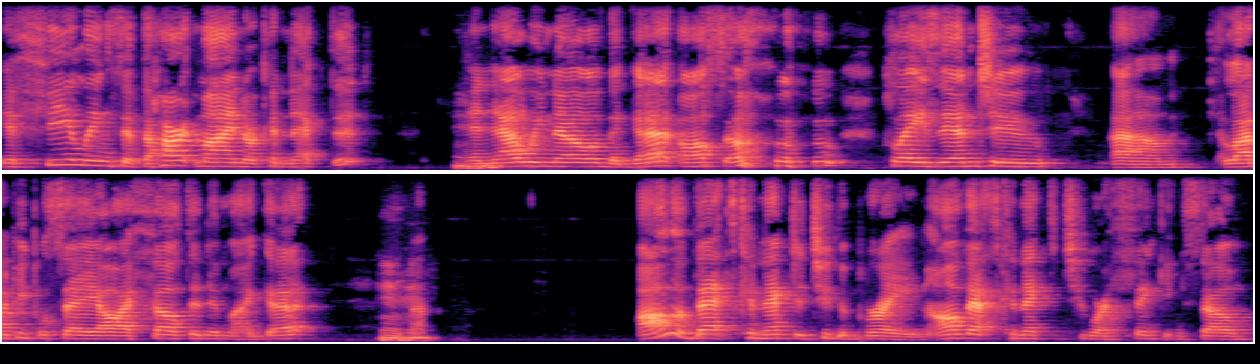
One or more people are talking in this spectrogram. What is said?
if feelings, if the heart mind are connected, mm-hmm. and now we know the gut also plays into, um, a lot of people say, Oh, I felt it in my gut. Mm-hmm all of that's connected to the brain, all that's connected to our thinking. So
